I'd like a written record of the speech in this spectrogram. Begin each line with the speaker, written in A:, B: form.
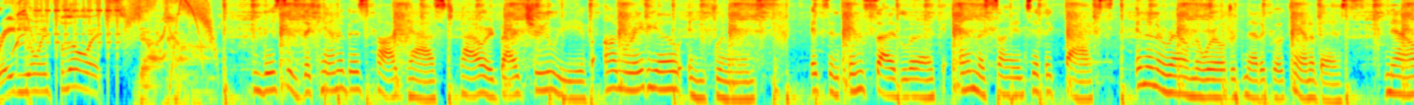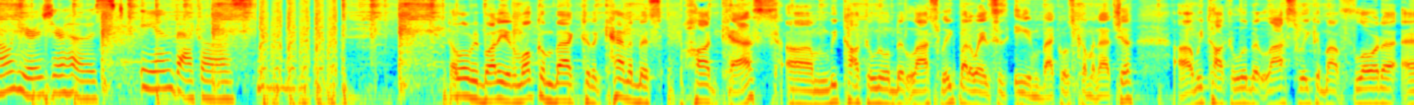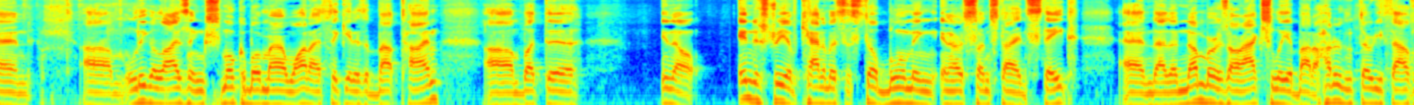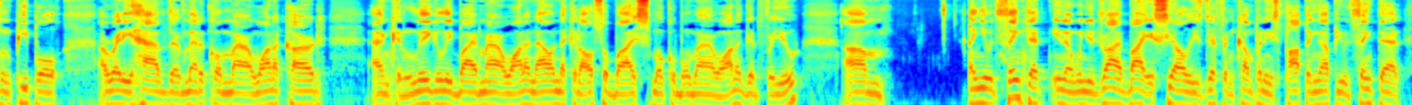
A: radioinfluence.com.
B: This is the Cannabis Podcast powered by Trulieve on Radio Influence. It's an inside look and the scientific facts in and around the world of medical cannabis. Now, here is your host, Ian Beckles.
C: Hello, everybody, and welcome back to the Cannabis Podcast. Um, we talked a little bit last week. By the way, this is Ian Beckles coming at you. Uh, we talked a little bit last week about Florida and um, legalizing smokable marijuana. I think it is about time. Um, but the, you know, industry of cannabis is still blooming in our Sunshine State, and uh, the numbers are actually about 130,000 people already have their medical marijuana card and can legally buy marijuana now, and they can also buy smokable marijuana. Good for you. Um, and you would think that, you know, when you drive by, you see all these different companies popping up. You would think that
